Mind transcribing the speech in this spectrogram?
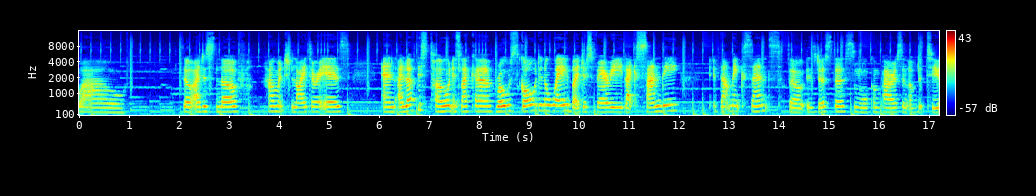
Wow. So I just love how much lighter it is. And I love this tone. It's like a rose gold in a way, but just very like sandy, if that makes sense. So it's just a small comparison of the two.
